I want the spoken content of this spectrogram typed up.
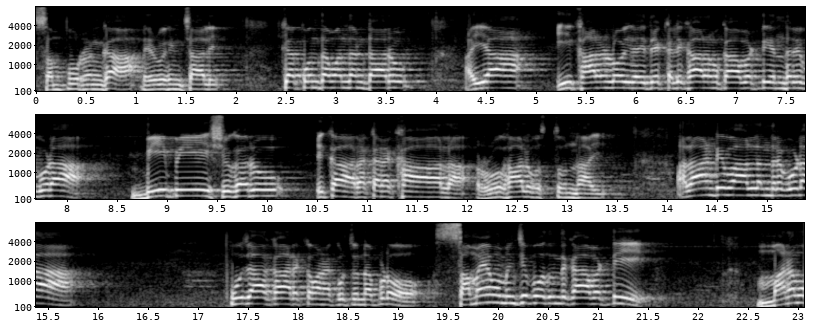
సంపూర్ణంగా నిర్వహించాలి. ఇక కొంతమంది అంటారు అయ్యా ఈ కాలంలో ఇదైతే కలికాలం కాబట్టి అందరికీ కూడా బీపీ షుగరు ఇక రకరకాల రోగాలు వస్తున్నాయి. అలాంటి వాళ్ళందరూ కూడా పూజా కార్యక్రమం కూర్చున్నప్పుడు సమయం మించిపోతుంది కాబట్టి మనము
